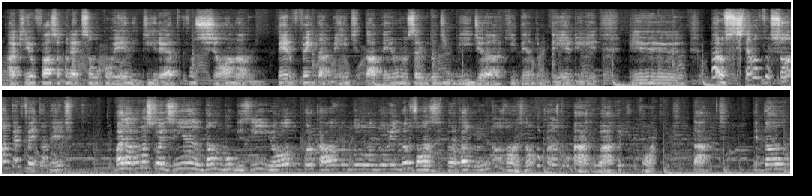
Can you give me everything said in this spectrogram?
Aqui eu faço a conexão com ele direto, funciona perfeitamente, tá? Tem um servidor de mídia aqui dentro dele e, e cara, o sistema funciona perfeitamente. Mas algumas coisinhas dão um bugzinho outro por causa do, do Windows 11, por causa do Windows 11, não por causa do hardware, o hardware de conta, tá? Então,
